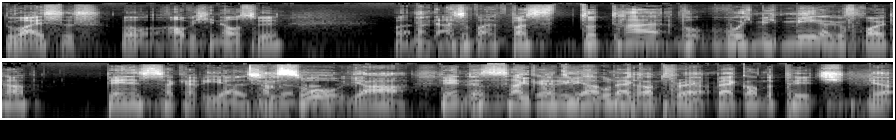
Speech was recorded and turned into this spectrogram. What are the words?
du weißt es, worauf ich hinaus will. Also was, was total, wo, wo ich mich mega gefreut habe, Dennis Zakaria ist Ach wieder so, da. ja. Dennis Zakaria back on track, Ja. back on the pitch. Ja,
